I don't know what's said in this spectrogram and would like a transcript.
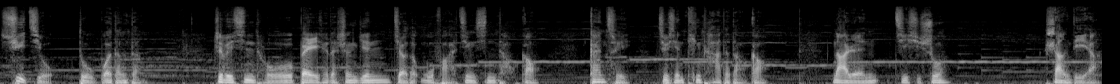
酗酒、赌博等等。这位信徒被他的声音搅得无法静心祷告，干脆就先听他的祷告。那人继续说：“上帝啊，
